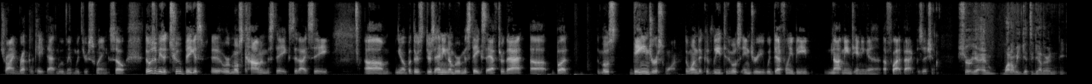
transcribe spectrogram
try and replicate that movement with your swing. So those would be the two biggest uh, or most common mistakes that I see. Um, you know, but there's there's any number of mistakes after that. Uh, but the most dangerous one, the one that could lead to the most injury, would definitely be not maintaining a, a flat back position. Sure, yeah, and why don't we get together and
